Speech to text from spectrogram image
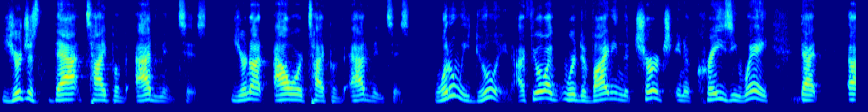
you're just that type of Adventist. You're not our type of Adventist. What are we doing? I feel like we're dividing the church in a crazy way that uh,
